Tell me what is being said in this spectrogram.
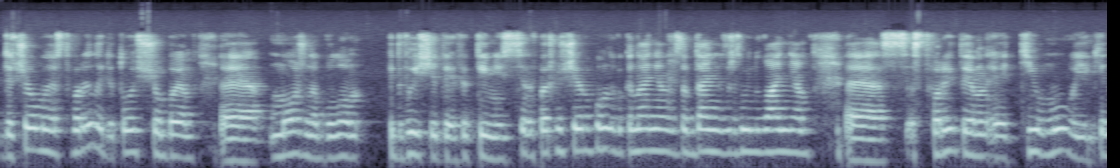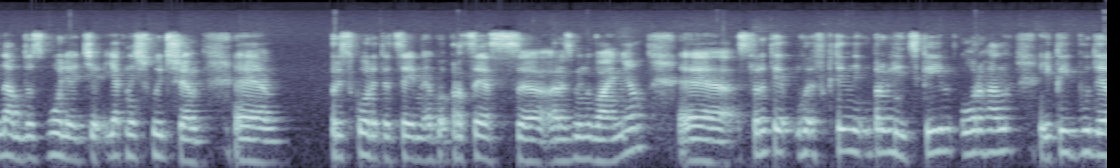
Для чого ми створили? Для того, щоб можна було підвищити ефективність в першу чергу виконання завдань з розмінування, е, створити е, ті умови, які нам дозволять якнайшвидше. Е, прискорити цей процес е, розмінування, е, створити ефективний управлінський орган, який буде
